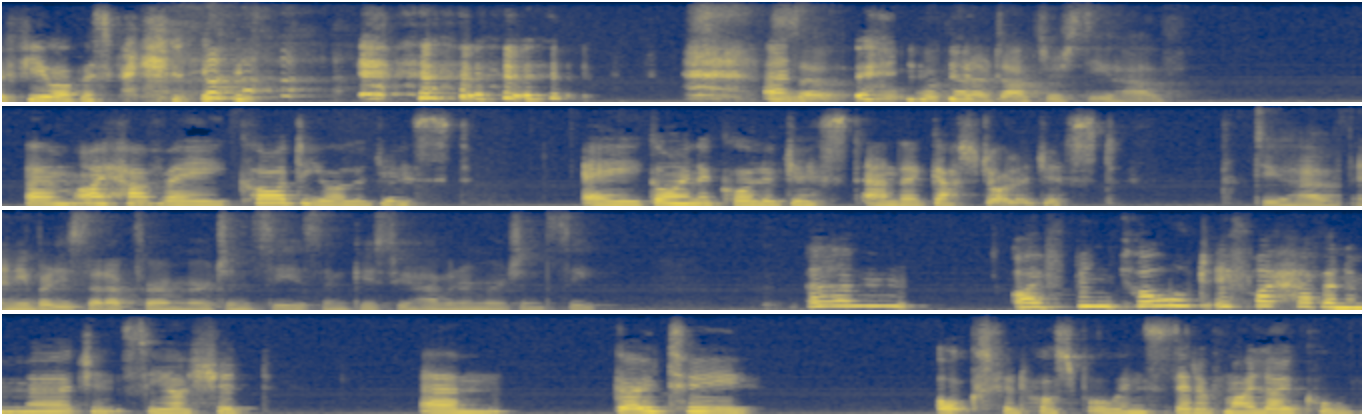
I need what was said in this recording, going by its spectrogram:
a few other specialists. and, so, what kind of doctors do you have? Um, I have a cardiologist, a gynecologist, and a gastrologist. Do you have anybody set up for emergencies in case you have an emergency? Um, I've been told if I have an emergency, I should um, go to Oxford Hospital instead of my local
